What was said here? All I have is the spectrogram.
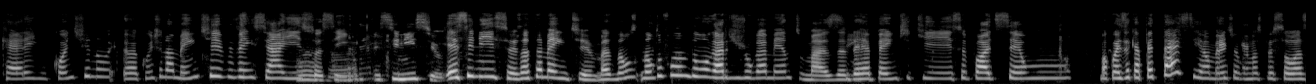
querem continu, uh, continuamente vivenciar isso, uhum. assim. Esse início. Esse início, exatamente. Mas não, não tô falando de um lugar de julgamento, mas Sim. de repente que isso pode ser um, uma coisa que apetece realmente algumas pessoas,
